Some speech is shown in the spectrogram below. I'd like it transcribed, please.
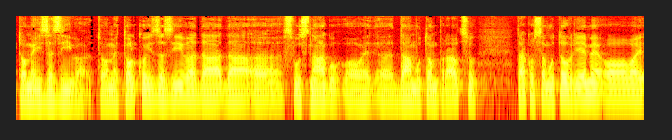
to me izaziva. To me toliko izaziva da, da svu snagu ovaj, dam u tom pravcu. Tako sam u to vrijeme ovaj,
